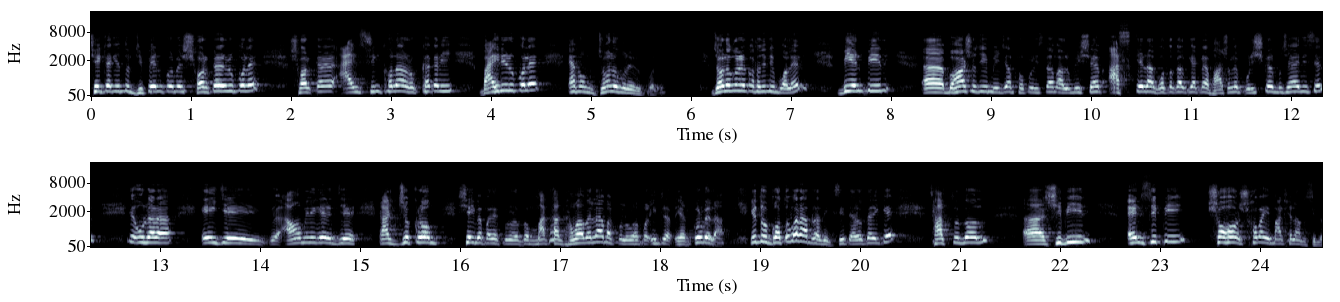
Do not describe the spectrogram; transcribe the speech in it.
সেটা কিন্তু ডিপেন্ড করবে সরকারের উপরে, সরকারের আইন শৃঙ্খলা রক্ষাকারী বাহিনীর উপরে এবং জনগণের উপরে। জনগণের কথা যদি বলেন, বিএনপির মহাসচিব মির্জা ফখরুল ইসলাম আলমগীর সাহেব আজকে না গতকালকে একটা ভাষণে পরিষ্কার বুঝাই দিয়েছেন যে ওনারা এই যে আওয়ামী লীগের যে কার্যক্রম, সেই ব্যাপারে কোনো রকম মাথা ঘামাবে না বা কোনো ব্যাপার ইন্টারফেয়ার করবে না। কিন্তু গতবার আমরা দেখছি তেরো তারিখে ছাত্রদল শিবির, এনসিপি সহ সবাই মাঠে নামছিল।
